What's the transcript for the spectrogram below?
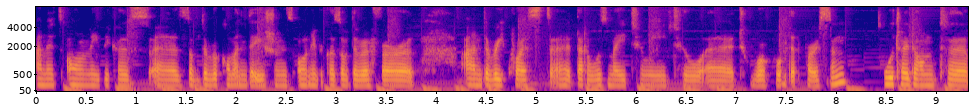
and it's only because uh, of the recommendations, only because of the referral and the request uh, that was made to me to uh, to work with that person, which I don't uh,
